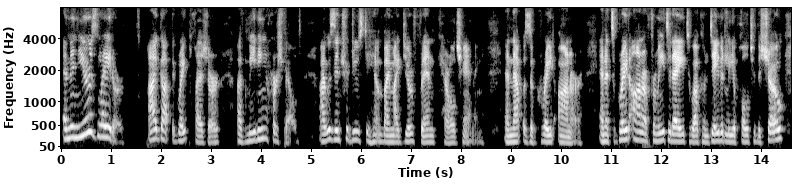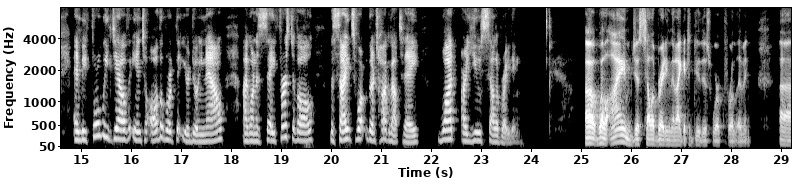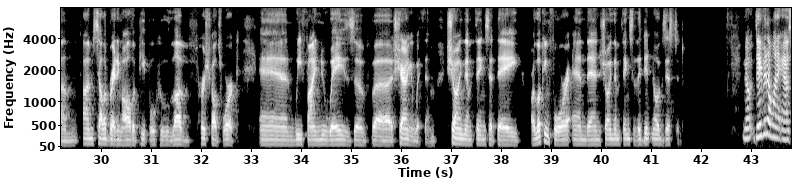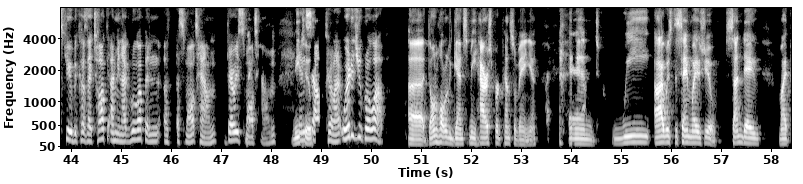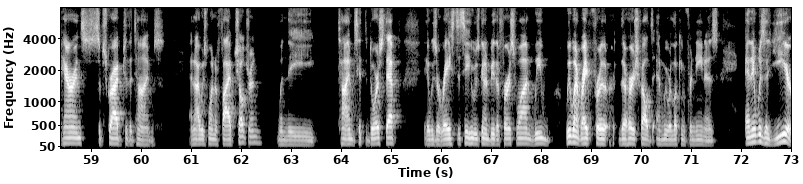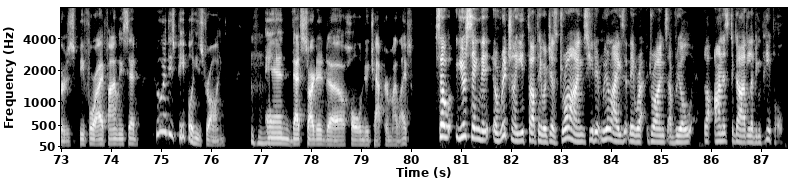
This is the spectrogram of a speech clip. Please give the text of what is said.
And then years later, I got the great pleasure of meeting Hirschfeld. I was introduced to him by my dear friend Carol Channing, and that was a great honor. And it's a great honor for me today to welcome David Leopold to the show. And before we delve into all the work that you're doing now, I want to say, first of all, besides what we're going to talk about today, what are you celebrating? Uh, well, I am just celebrating that I get to do this work for a living. Um, I'm celebrating all the people who love Hirschfeld's work and we find new ways of uh, sharing it with them, showing them things that they are looking for, and then showing them things that they didn't know existed. No, David, I want to ask you because I talked. I mean, I grew up in a, a small town, very small town Me in too. South Carolina. Where did you grow up? Uh, don't hold it against me, Harrisburg, Pennsylvania, and we. I was the same way as you. Sunday, my parents subscribed to the Times, and I was one of five children when the times hit the doorstep. It was a race to see who was going to be the first one. We we went right for the Hirschfelds and we were looking for Nina's. And it was a years before I finally said, "Who are these people he's drawing?" Mhm. And that started a whole new chapter in my life. So you're saying that originally you thought they were just drawings. You didn't realize that they were drawings of real, honest to God living people.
